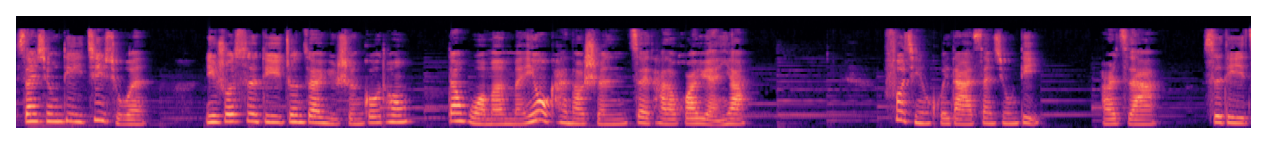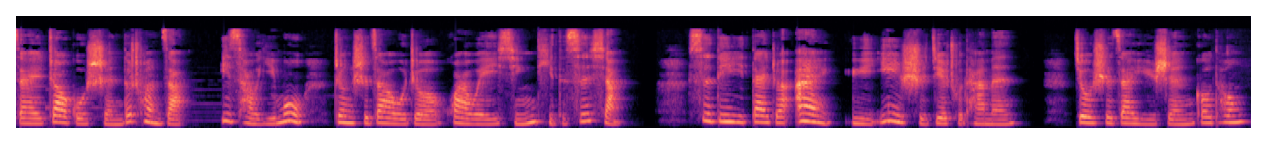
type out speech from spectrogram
三兄弟继续问：“你说四弟正在与神沟通，但我们没有看到神在他的花园呀？”父亲回答三兄弟。儿子啊，四弟在照顾神的创造，一草一木正是造物者化为形体的思想。四弟带着爱与意识接触他们，就是在与神沟通。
